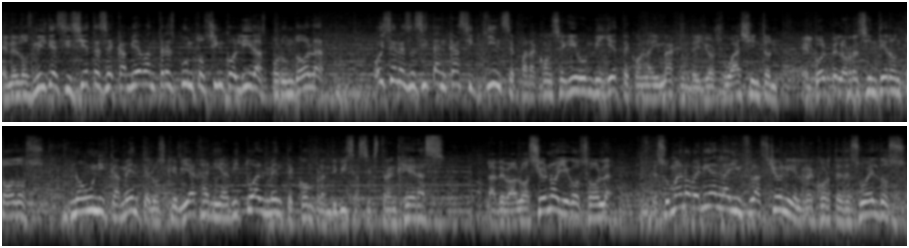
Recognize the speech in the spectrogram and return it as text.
En el 2017 se cambiaban 3.5 liras por un dólar. Hoy se necesitan casi 15 para conseguir un billete con la imagen de George Washington. El golpe lo resintieron todos, no únicamente los que viajan y habitualmente compran divisas extranjeras. La devaluación no llegó sola. De su mano venían la inflación y el recorte de sueldos.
